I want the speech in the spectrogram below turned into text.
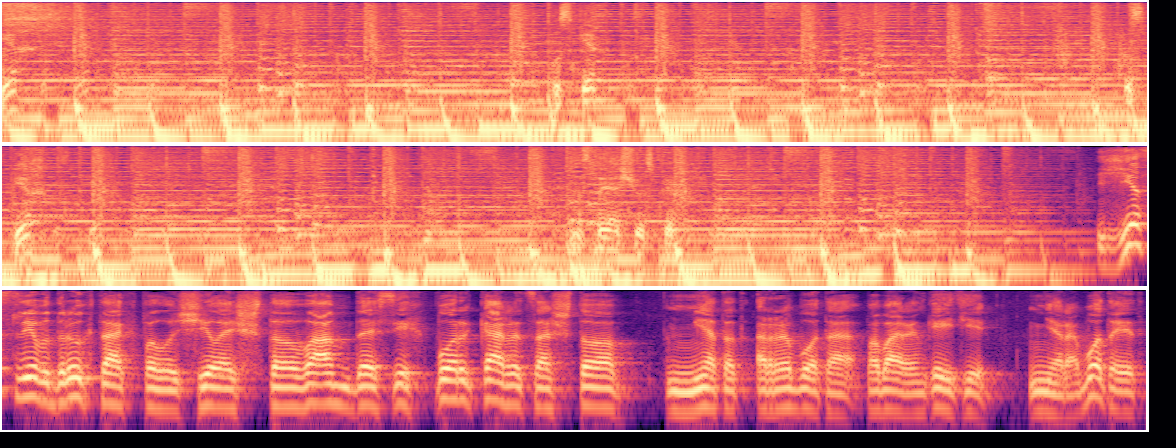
Успех. Успех. Успех. Настоящий успех. Если вдруг так получилось, что вам до сих пор кажется, что метод работа по Байрон Кейти не работает,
